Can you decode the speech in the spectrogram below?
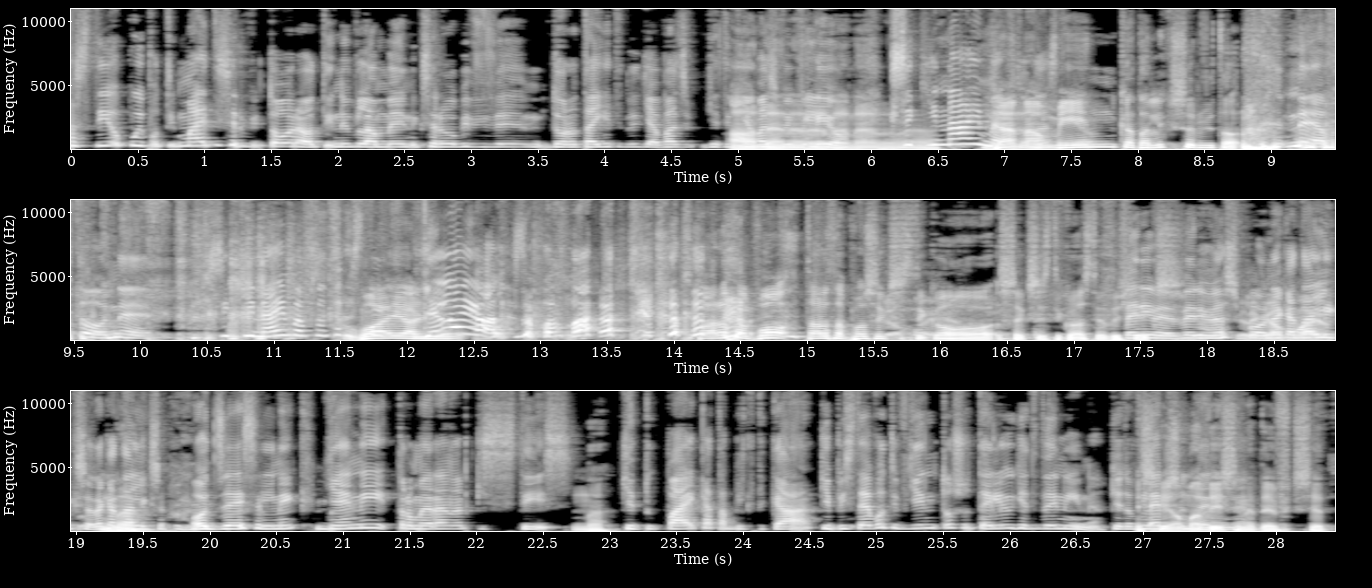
αστείο που υποτιμάει τη σερβιτόρα ότι είναι βλαμμένη. Ξέρω εγώ επειδή δεν το ρωτάει γιατί δεν διαβάζει, γιατί Α, διαβάζει ναι, ναι, ναι, βιβλίο. ναι, ναι, ναι. Ξεκινάει με Για αυτό. να το αστείο. μην καταλήξει σερβιτόρα. ναι, αυτό, ναι. Ξεκινάει με αυτό το αστείο. Why are you- Γελάει ο άλλος από πάνω. Τώρα, θα πω, τώρα θα πω σεξιστικό, σεξιστικό αστείο του Περίμενε, Higgs. περίμενε να σου πω, να Γαμάει καταλήξω, αυτό. να Ναι. καταλήξω. Ο Jeselnik βγαίνει τρομερά ναρκισσιστής Ναι. και του πάει καταπληκτικά και πιστεύω ότι βγαίνει τόσο τέλειο γιατί δεν είναι. Και το Ισχύει βλέπεις ότι άμα δεν δει είναι. συνεντεύξεις και Το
